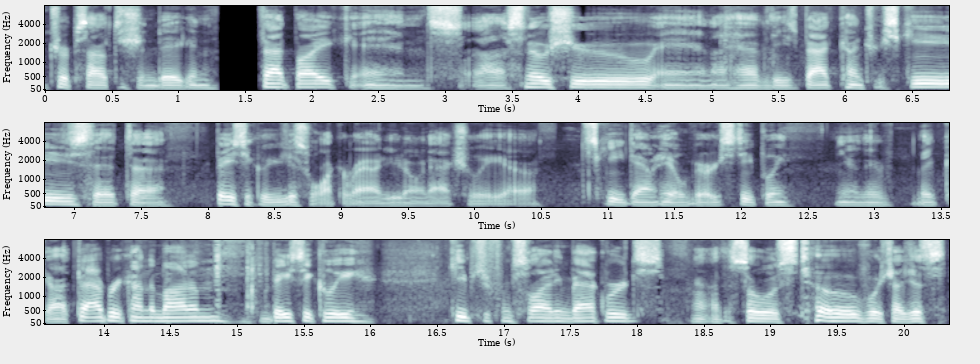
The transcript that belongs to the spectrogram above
trips out to Shindagin. Fat bike and uh, snowshoe, and I have these backcountry skis that uh, basically you just walk around. You don't actually uh, ski downhill very steeply. You know, they've, they've got fabric on the bottom, basically keeps you from sliding backwards. Uh, the Solo stove, which I just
